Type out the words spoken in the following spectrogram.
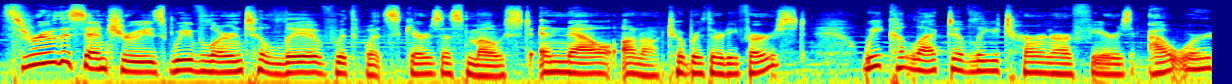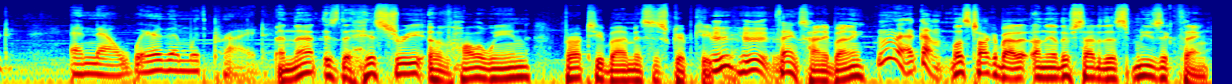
Through the centuries, we've learned to live with what scares us most. And now, on October 31st, we collectively turn our fears outward and now wear them with pride. And that is the history of Halloween, brought to you by Mrs. Script Keeper. Mm-hmm. Thanks, Honey Bunny. Welcome. Let's talk about it on the other side of this music thing.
